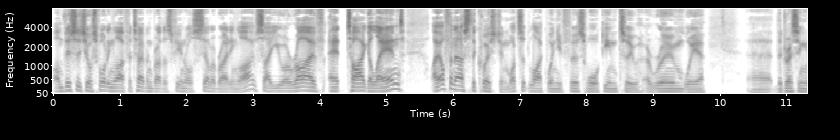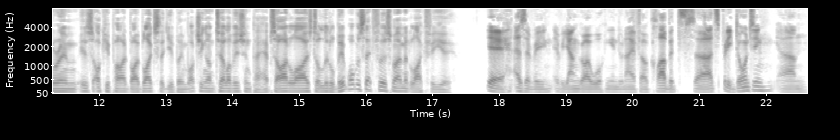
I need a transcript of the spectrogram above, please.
On This Is Your Sporting Life for Tobin Brothers Funeral celebrating Live. So you arrive at Tigerland. I often ask the question what's it like when you first walk into a room where uh, the dressing room is occupied by blokes that you've been watching on television, perhaps idolised a little bit. What was that first moment like for you? Yeah, as every every young guy walking into an AFL club, it's uh, it's pretty daunting, um,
